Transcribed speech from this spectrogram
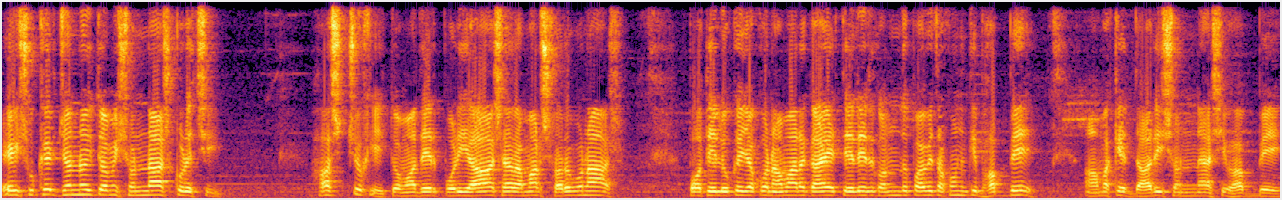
এই সুখের জন্যই তো আমি সন্ন্যাস করেছি। হাস্য কি? তোমাদের পরিহাস আর আমার সর্বনাশ। পথে লোকে যখন আমার গায়ে তেলের গন্ধ পাবে, তখন কি ভাববে? আমাকে দাড়ি সন্ন্যাসী ভাববে।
